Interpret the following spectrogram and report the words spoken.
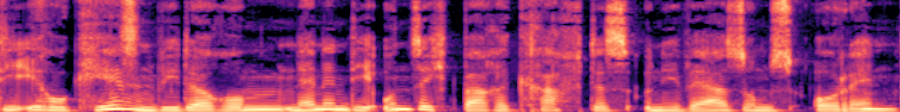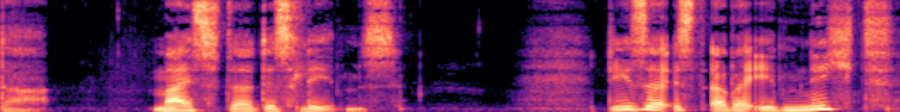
Die Irokesen wiederum nennen die unsichtbare Kraft des Universums Orenda, Meister des Lebens. Dieser ist aber eben nicht,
